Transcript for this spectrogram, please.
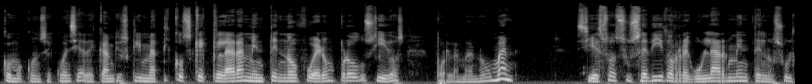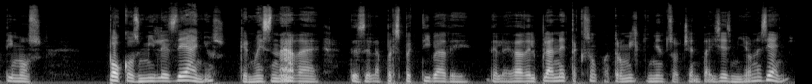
como consecuencia de cambios climáticos que claramente no fueron producidos por la mano humana. Si eso ha sucedido regularmente en los últimos pocos miles de años, que no es nada desde la perspectiva de, la edad del planeta, que son 4.586 millones de años,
